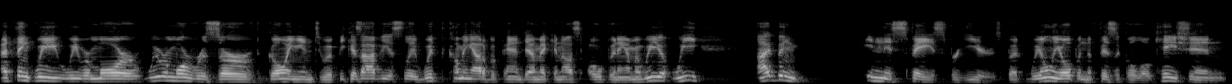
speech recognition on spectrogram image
I think we we were more we were more reserved going into it because obviously with coming out of a pandemic and us opening, I mean we we I've been in this space for years, but we only opened the physical location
